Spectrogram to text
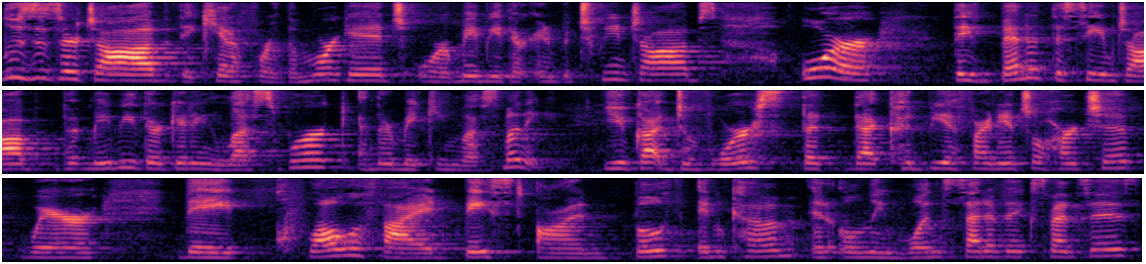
loses their job, they can't afford the mortgage, or maybe they're in between jobs, or they've been at the same job, but maybe they're getting less work and they're making less money. You've got divorce that that could be a financial hardship where they qualified based on both income and only one set of expenses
